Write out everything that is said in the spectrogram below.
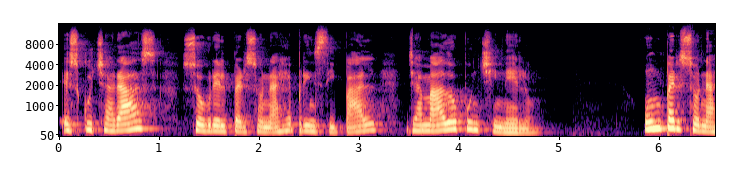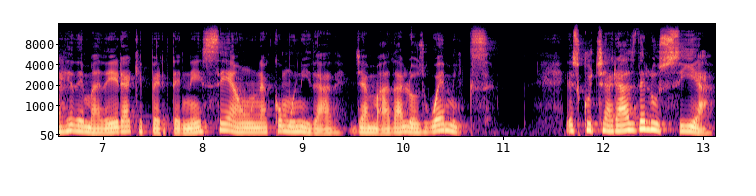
Escucharás sobre el personaje principal llamado Punchinelo, un personaje de madera que pertenece a una comunidad llamada los Wemix. Escucharás de Lucía,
